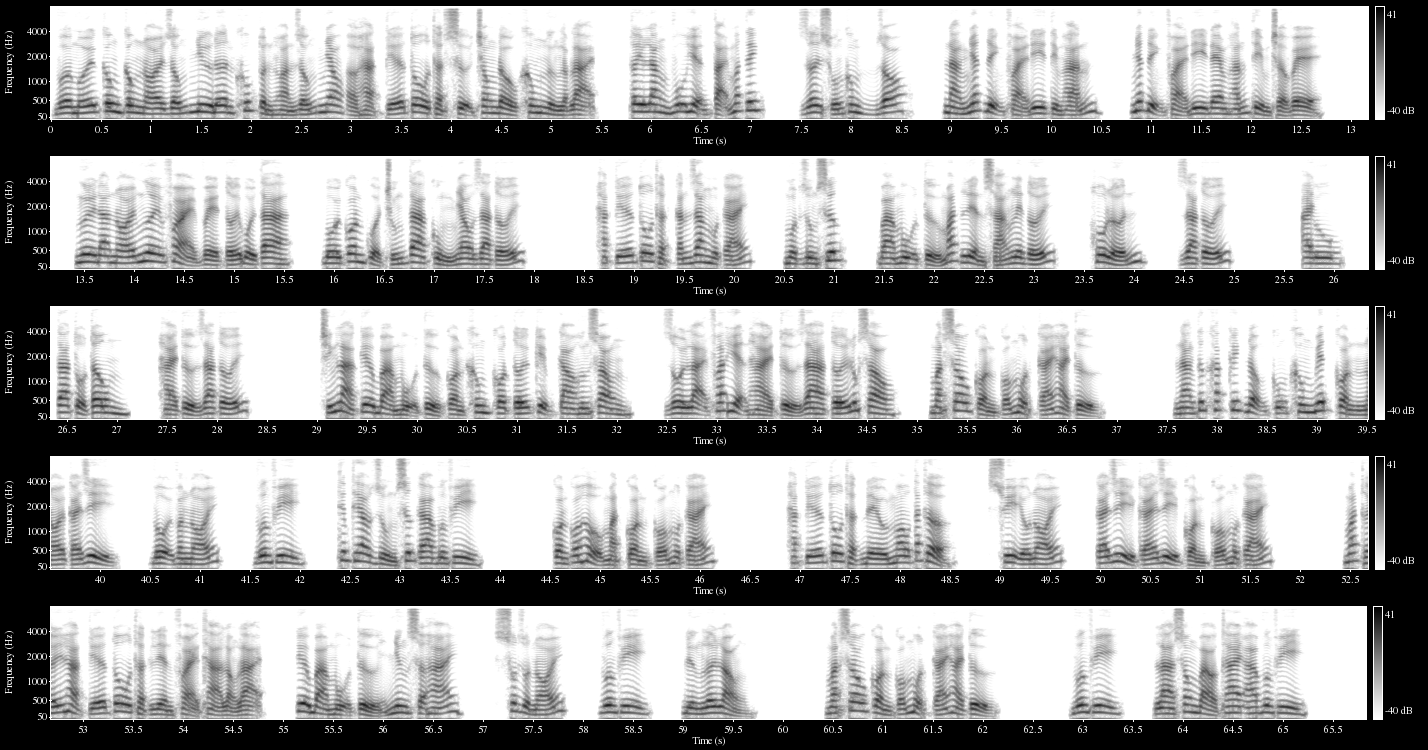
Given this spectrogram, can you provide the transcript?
Vừa mới công công nói giống như đơn khúc tuần hoàn giống nhau ở hạt tía tô thật sự trong đầu không ngừng lặp lại, Tây Lăng Vũ hiện tại mất tích, rơi xuống không rõ, nàng nhất định phải đi tìm hắn, nhất định phải đi đem hắn tìm trở về. Ngươi đã nói ngươi phải về tới bồi ta, bồi con của chúng ta cùng nhau ra tới. Hạt tía tô thật cắn răng một cái, một dùng sức, bà mụ tử mắt liền sáng lên tới, hô lớn, ra tới. Ai u, ta tổ tông, hải tử ra tới. Chính là kêu bà mụ tử còn không có tới kịp cao hứng xong, rồi lại phát hiện hải tử ra tới lúc sau, mặt sau còn có một cái hải tử. Nàng tức khắc kích động cũng không biết còn nói cái gì, vội vang nói, Vương Phi, tiếp theo dùng sức ga Vương Phi. Còn có hậu mặt còn có một cái. Hạt tía tô thật đều mau tắt thở, suy yếu nói, cái gì cái gì còn có một cái. Mắt thấy hạt tía tô thật liền phải thả lỏng lại, kêu bà mụ tử nhưng sợ hãi, sốt ruột nói, Vương Phi, đừng lơi lỏng. Mặt sau còn có một cái hài tử. Vương Phi, là song bảo thai á Vương Phi.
